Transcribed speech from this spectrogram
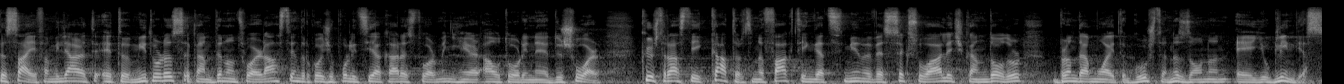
kësaj, familjarët e të miturës kanë denoncuar rastin, ndërkohë që policia ka arrestuar menjëherë autorin e dyshuar. Ky është rasti i katërt në fakt i ngacmimeve seksuale që kanë ndodhur brenda muajit gusht në zonën e Juglindjes.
